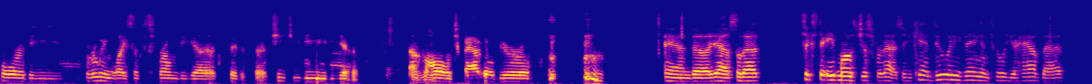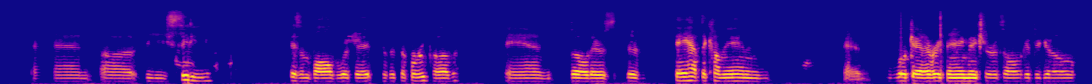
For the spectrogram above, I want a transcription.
for the brewing license from the uh, the, the TTB, the uh, Alcohol and Tobacco Bureau, and uh, yeah, so that six to eight months just for that. So you can't do anything until you have that, and uh, the city is involved with it because it's a brew pub, and so there's there's they have to come in and and look at everything, make sure it's all good to go,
